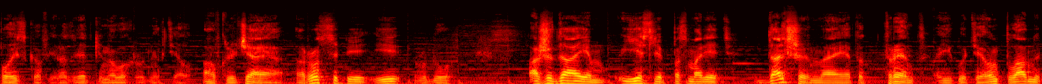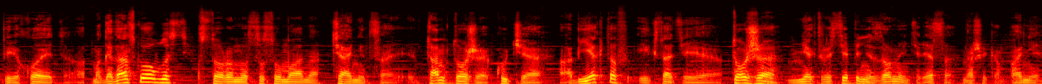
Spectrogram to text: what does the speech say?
поисков и разведки новых рудных тел, включая россыпи и руду. Ожидаем, если посмотреть Дальше на этот тренд Якутии он плавно переходит в Магаданскую область, в сторону Сусумана, тянется. Там тоже куча объектов и, кстати, тоже в некоторой степени зона интереса нашей компании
